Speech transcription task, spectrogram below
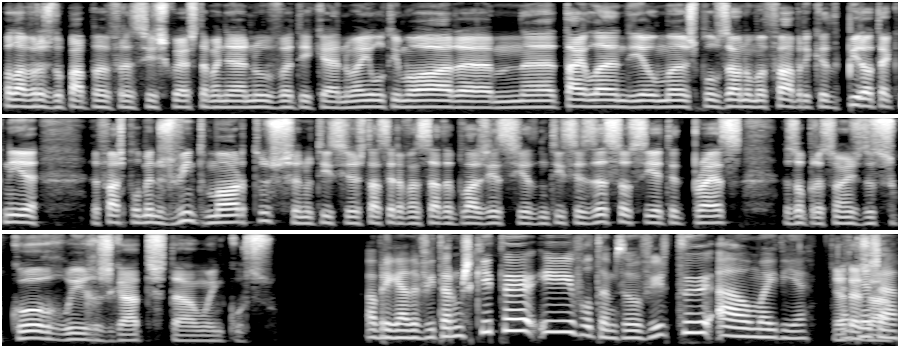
Palavras do Papa Francisco esta manhã no Vaticano. Em última hora, na Tailândia, uma explosão numa fábrica de pirotecnia faz pelo menos 20 mortos. A notícia está a ser avançada pela agência de notícias Associated Press. As operações de socorro e resgate estão em curso. Obrigada, Vitor Mesquita, e voltamos a ouvir-te ao meio-dia. Até, Até já. já.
